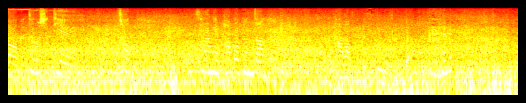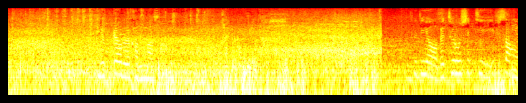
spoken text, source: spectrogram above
드디어 메트로시티의 첫 상해 팝업 현장을 담아보겠습니다. 6개월을 건너서 갈 겁니다. 드디어 메트로시티 입성.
